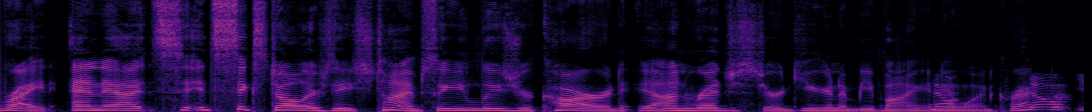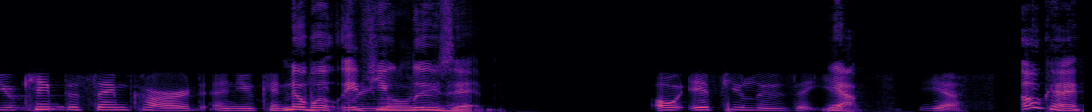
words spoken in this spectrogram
Right, and uh, it's, it's six dollars each time. So you lose your card unregistered, you're going to be buying a No, new one, correct? No, you keep the same card and you can. No, but if you lose it. Oh, if you lose it, Yeah. yes, yes. Okay,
